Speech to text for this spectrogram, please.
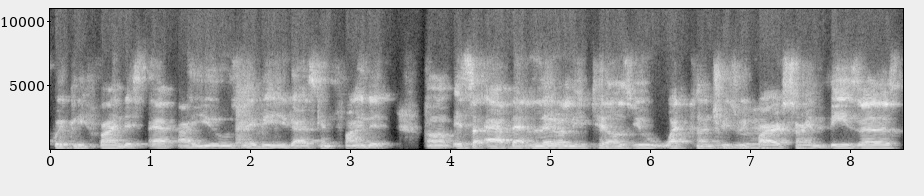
quickly find this app I use. Maybe you guys can find it. Um, it's an app that literally tells you what countries mm-hmm. require certain visas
